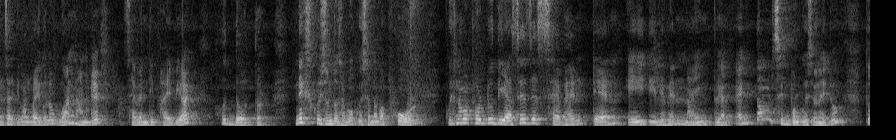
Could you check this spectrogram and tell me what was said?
এনচাৰ কিমান পাই গ'লোঁ? ওৱান হাণ্ড্ৰেড ছেভেণ্টি ফাইভ ইয়াৰ শুদ্ধ উত্তৰ। নেক্সট কুৱেশ্যনটো চাব। Question number four question number ফ'ৰটো দিয়া আছে যে seven ten eight eleven nine twelve একদম চিম্পল কুৱেশ্যন এইটো। তো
